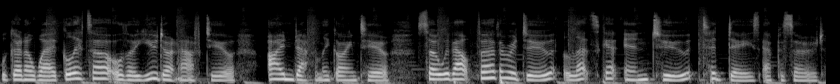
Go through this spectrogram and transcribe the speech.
We're going to wear glitter, although you don't have to. I'm definitely going to. So, without further ado, let's get into today's episode.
